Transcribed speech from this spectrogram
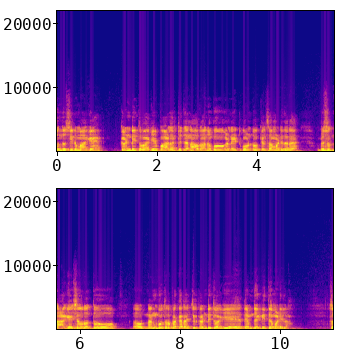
ಒಂದು ಸಿನಿಮಾಗೆ ಖಂಡಿತವಾಗಿ ಬಹಳಷ್ಟು ಜನ ಅವ್ರ ಅನುಭವಗಳನ್ನ ಇಟ್ಕೊಂಡು ಕೆಲಸ ಮಾಡಿದ್ದಾರೆ. ಮಿಸ್ಟರ್ ನಾಗೇಶ್ ಅವರಂತೂ, ಅವ್ರು ನನ್ಗೆ ಗೊತ್ತಿರೋ ಪ್ರಕಾರ ಆಕ್ಚುಲಿ ಖಂಡಿತವಾಗಿ ನೆಮ್ಮದಿಯಾಗಿ ನಿದ್ದೆ ಮಾಡಿಲ್ಲ. ಸೊ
